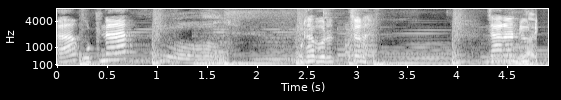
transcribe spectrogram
आ उठ ना उठा बरं चला जा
